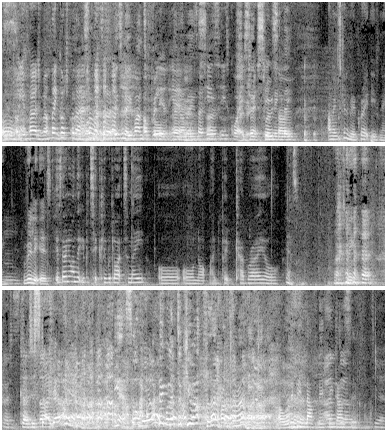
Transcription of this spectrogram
Oh. Oh, you've heard of him. Oh, thank God for that. Someone's, uh, isn't he wonderful? Oh, brilliant, And yeah. I mean, so, so- he's, he's quite She said interesting. So. I mean, it's going to be a great evening. Really is. Is there anyone that you particularly would like to meet, or or not? Maybe Cabaret, or yes. Curtis, Curtis Stigers. yes, Well, we I think we'll have to queue up for that one. Sarah. oh, wouldn't it be lovely if he And, does um, it? Yeah.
